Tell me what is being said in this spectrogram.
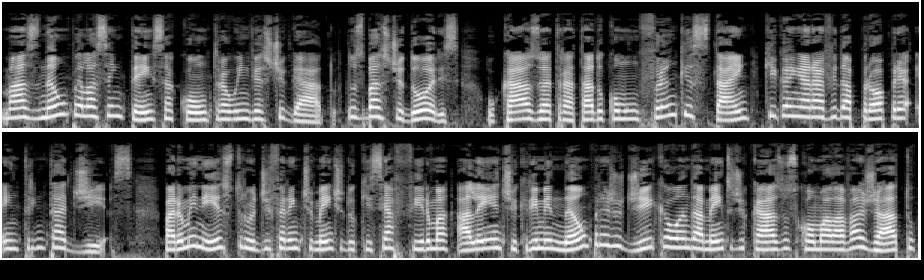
mas não pela sentença contra o investigado. Nos bastidores, o caso é tratado como um Frankenstein que ganhará vida própria em 30 dias. Para o ministro, diferentemente do que se afirma, a lei anticrime não prejudica o andamento de casos como a Lava Jato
